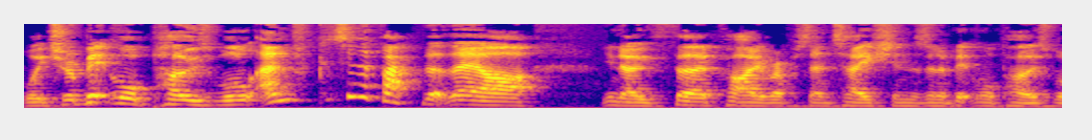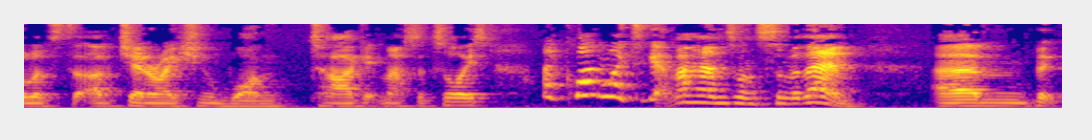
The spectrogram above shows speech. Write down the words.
which are a bit more posable, and consider the fact that they are, you know, third-party representations and a bit more posable of, of Generation 1 Target Master toys, I'd quite like to get my hands on some of them. Um, but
